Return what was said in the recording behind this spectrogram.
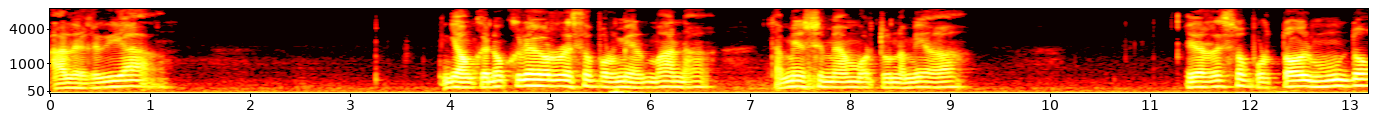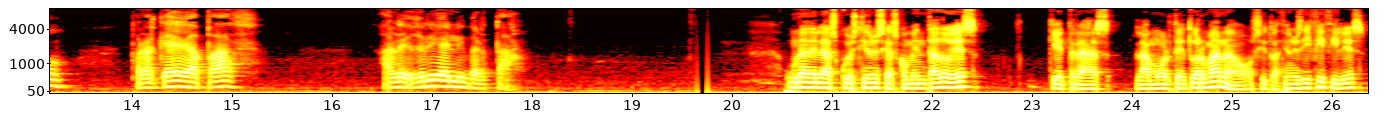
alegría. Y aunque no creo rezo por mi hermana, también se me ha muerto una amiga. Y rezo por todo el mundo para que haya paz, alegría y libertad. Una de las cuestiones que has comentado es que tras la muerte de tu hermana o situaciones difíciles,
